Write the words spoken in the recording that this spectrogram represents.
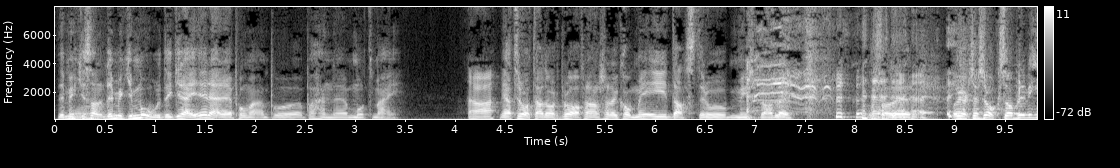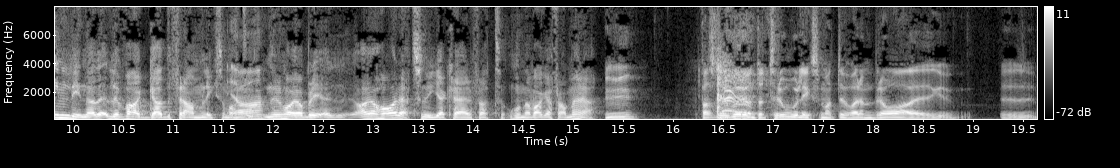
Det är mycket, såna, det är mycket modegrejer där på, på, på henne mot mig. Ja. Men jag tror att det hade varit bra för annars hade det kommit i duster och mysbrallor. och, så, hade det- och jag kanske också har blivit inlindad eller vaggad fram liksom. Att Ja. Nu har jag blivit, ja jag har rätt snygga kläder för att hon har vaggat fram mig det. Mm. Fast du går runt och tror liksom att du har en bra eh, eh,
